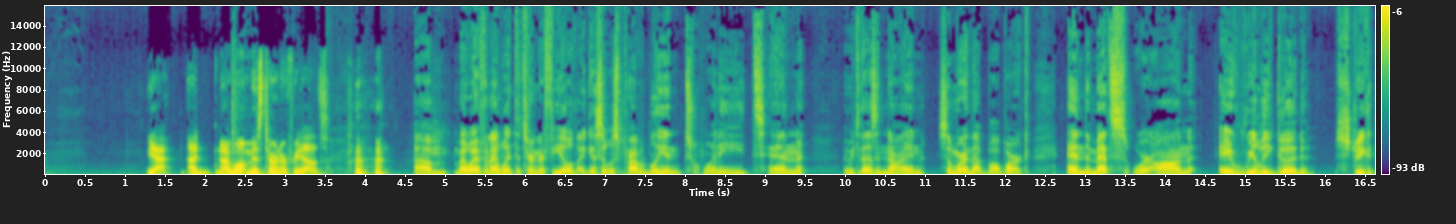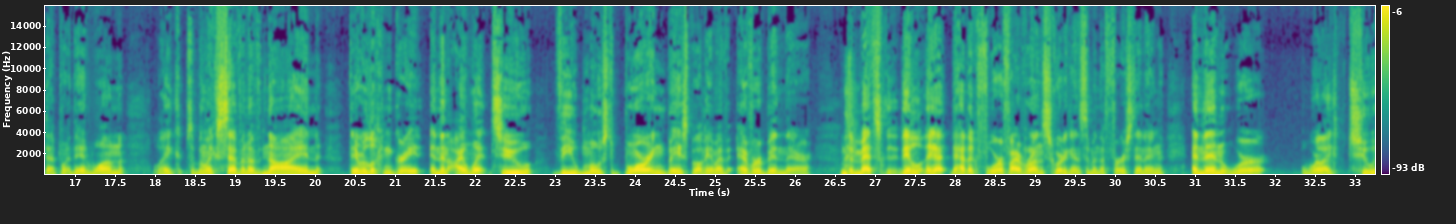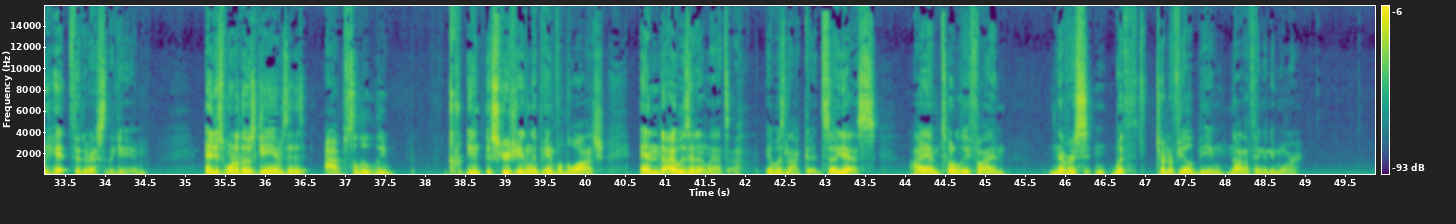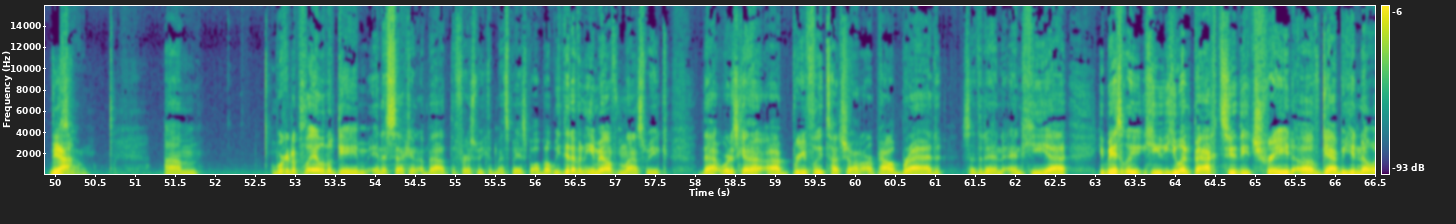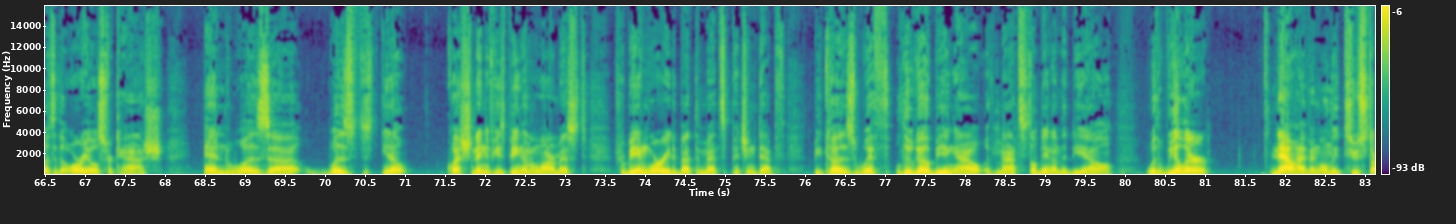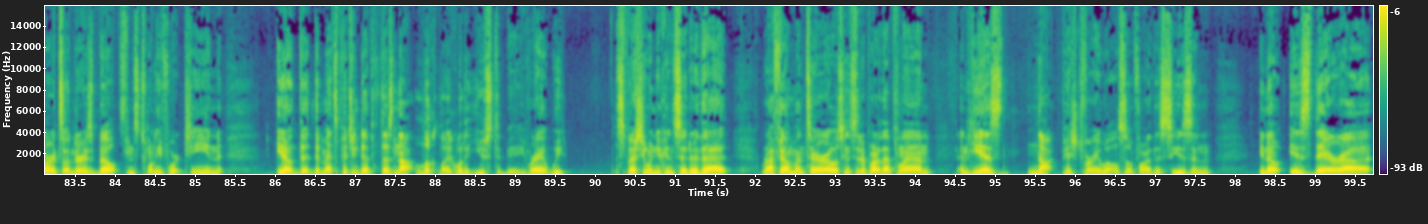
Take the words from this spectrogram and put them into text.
yeah, I I won't miss Turner Fields. um, my wife and I went to Turner Field. I guess it was probably in 2010, maybe 2009, somewhere in that ballpark and the Mets were on a really good streak at that point. They had won like something like seven of nine. They were looking great, and then I went to the most boring baseball game I've ever been there. The Mets they they got they had like four or five runs scored against them in the first inning, and then were were like two hit through the rest of the game, and just one of those games that is absolutely excruciatingly painful to watch. And I was in Atlanta it was not good. So yes, I am totally fine. Never with Turner Field being not a thing anymore. Yeah. So, um, we're gonna play a little game in a second about the first week of Mets baseball, but we did have an email from last week that we're just gonna uh, briefly touch on. Our pal Brad sent it in, and he uh, he basically he he went back to the trade of Gabby Ynoa to the Orioles for cash, and was uh, was just you know questioning if he's being an alarmist for being worried about the Mets pitching depth because with Lugo being out, with Matt still being on the DL, with Wheeler now having only two starts under his belt since 2014, you know, the the Mets pitching depth does not look like what it used to be, right? We especially when you consider that Rafael Montero was considered part of that plan and he has not pitched very well so far this season. You know, is there uh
